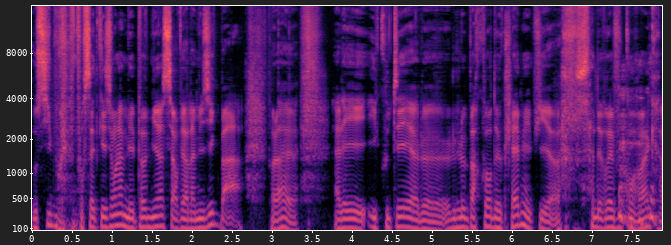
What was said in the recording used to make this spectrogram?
aussi pour, cette question-là, mais peut bien servir la musique. Bah, voilà, euh, allez écouter le, le parcours de Clem et puis euh, ça devrait vous convaincre.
